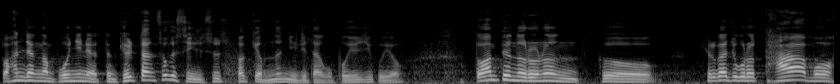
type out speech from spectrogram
또 한 장관 본인의 어떤 결단 속에서 있을 수밖에 없는 일이라고 보여지고요. 또 한편으로는 그 결과적으로 다 뭐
